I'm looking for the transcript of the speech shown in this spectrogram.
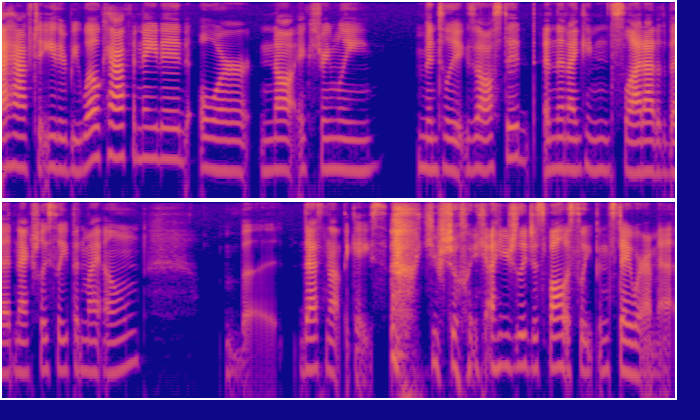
I have to either be well caffeinated or not extremely mentally exhausted and then I can slide out of the bed and actually sleep in my own. But that's not the case usually. I usually just fall asleep and stay where I'm at.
